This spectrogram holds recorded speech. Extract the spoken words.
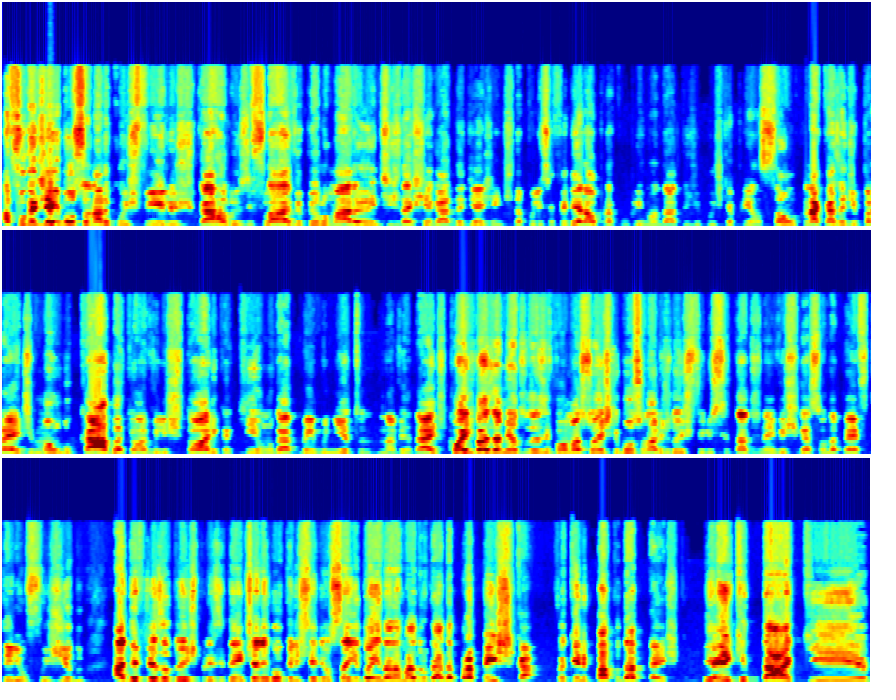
A fuga de Jair Bolsonaro com os filhos, Carlos e Flávio, pelo mar antes da chegada de agentes da Polícia Federal para cumprir mandato de busca e apreensão na casa de praia de Mambucaba, que é uma vila histórica aqui, um lugar bem bonito, na verdade. Após vazamento das informações que Bolsonaro e os dois filhos citados na investigação da PF teriam fugido, a defesa do ex-presidente alegou que eles teriam saído ainda na madrugada para pescar. Foi aquele papo da pesca. E aí que tá, que,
